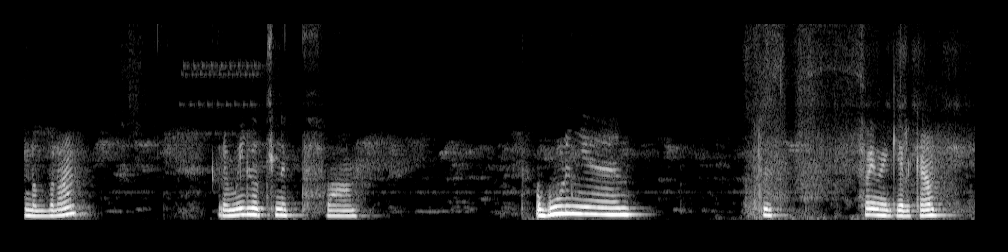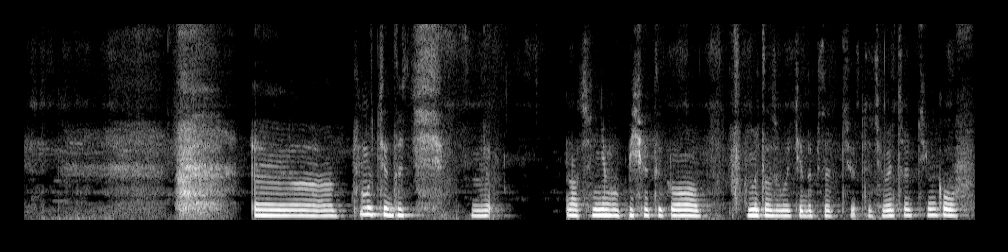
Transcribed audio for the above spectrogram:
Dobra. Ile odcinek trwa? Ogólnie to jest fajna gierka. Yy, możecie dać w, znaczy nie w opisie, tylko w komentarzu możecie napisać, czy chcecie więcej odcinków.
